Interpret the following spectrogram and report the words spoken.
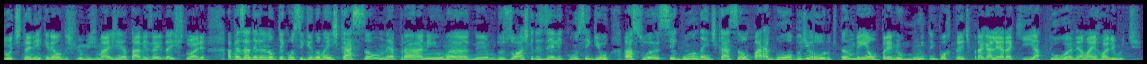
o Titanic, né, é um dos filmes mais rentáveis aí da história. Apesar dele não ter conseguido uma indicação, né, para nenhuma nenhum dos Oscars, ele conseguiu a sua segunda indicação para Globo de Ouro, que também é um prêmio muito importante pra galera que atua, né, lá em Hollywood.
